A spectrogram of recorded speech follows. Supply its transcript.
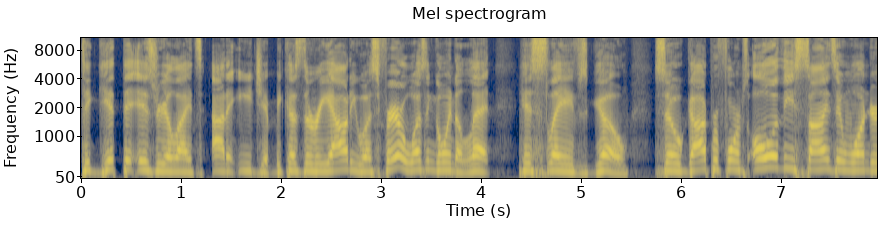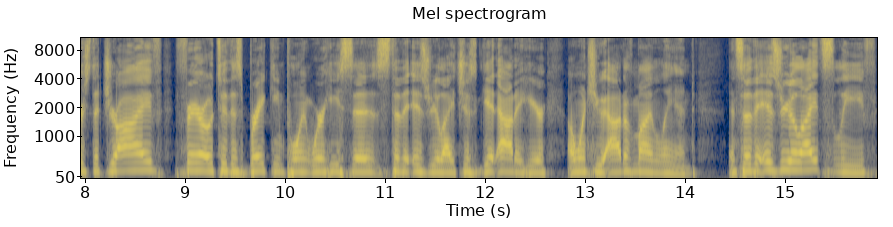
to get the Israelites out of Egypt because the reality was Pharaoh wasn't going to let his slaves go. So God performs all of these signs and wonders to drive Pharaoh to this breaking point where he says to the Israelites, just get out of here. I want you out of my land. And so the Israelites leave.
